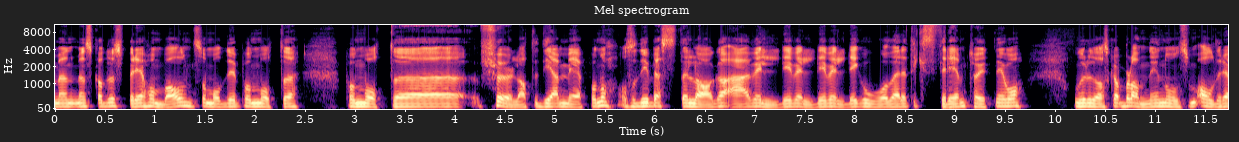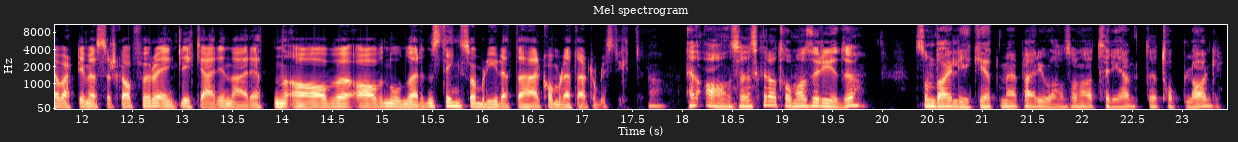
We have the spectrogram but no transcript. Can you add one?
men, men skal du spre håndballen, så må de på en, måte, på en måte føle at de er med på noe. Altså De beste laga er veldig, veldig, veldig gode, og det er et ekstremt høyt nivå. Når du da skal blande inn noen som aldri har vært i mesterskap før og egentlig ikke er i nærheten av, av noen verdens ting, så blir dette her, kommer dette her til å bli stygt. Ja. En annen svensker, Thomas Ryde, som da i likhet med Per Johansson har trent topplag uh,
